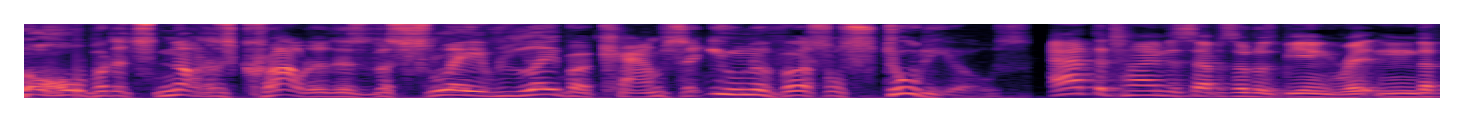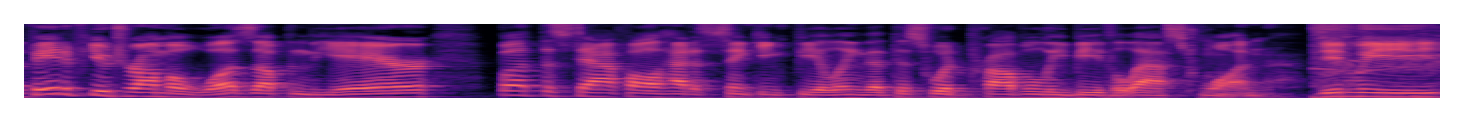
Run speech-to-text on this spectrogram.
Oh, but it's not as crowded as the slave labor camps at Universal Studios. At the time this episode was being written, the fate of Futurama was up in the air, but the staff all had a sinking feeling that this would probably be the last one. Did we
